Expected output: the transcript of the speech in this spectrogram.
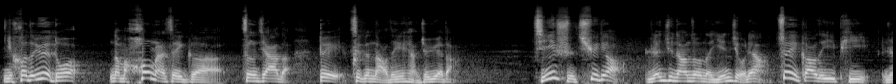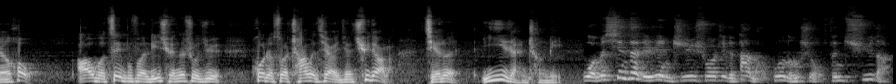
你喝的越多，那么后面这个增加的对这个脑的影响就越大。即使去掉人群当中的饮酒量最高的一批人后，而我这部分离群的数据或者说长尾效已经去掉了，结论依然成立。我们现在的认知说，这个大脑功能是有分区的。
